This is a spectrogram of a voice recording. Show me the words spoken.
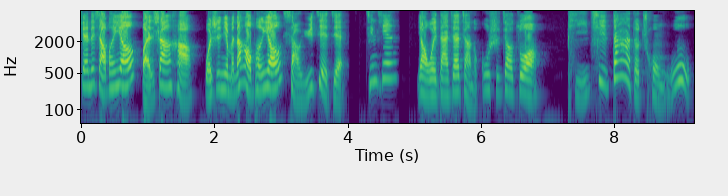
亲爱的小朋友，晚上好！我是你们的好朋友小鱼姐姐。今天要为大家讲的故事叫做《脾气大的宠物》。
